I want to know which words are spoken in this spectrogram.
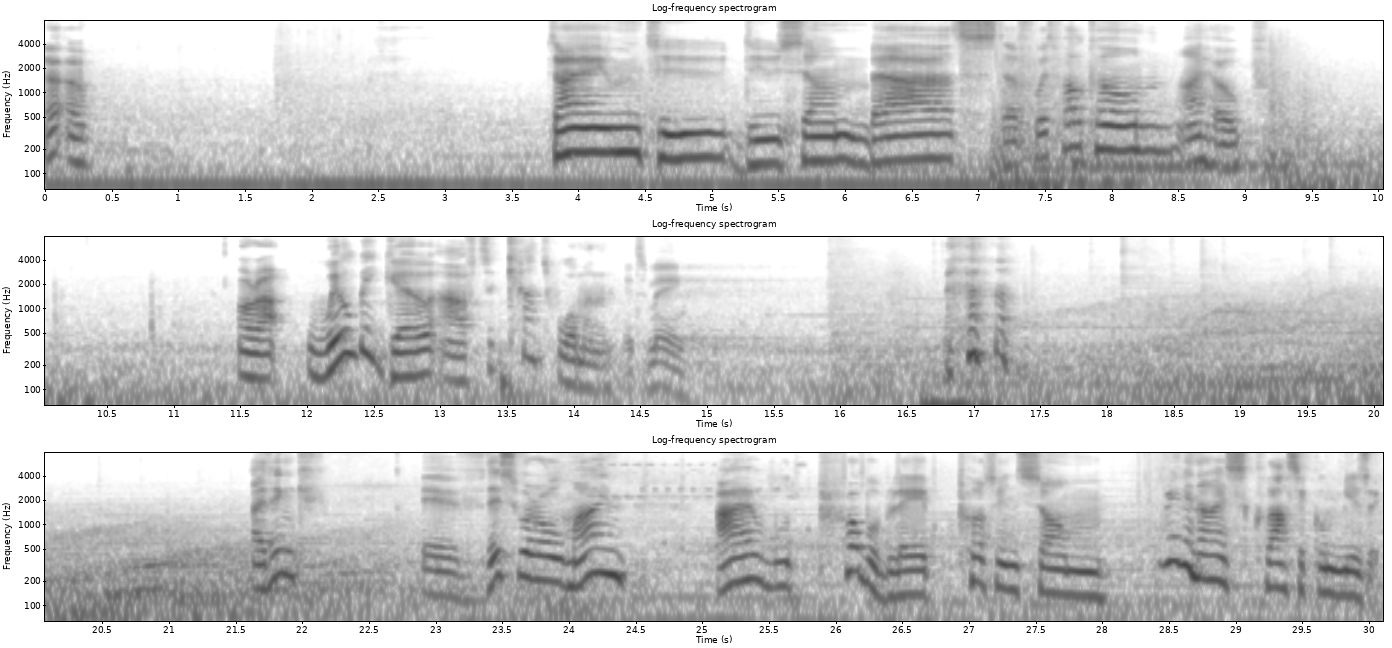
Uh-oh. Time to do some bad stuff with Falcon, I hope. Alright, will we go after Catwoman? It's me. I think if this were all mine, I would probably put in some really nice classical music.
